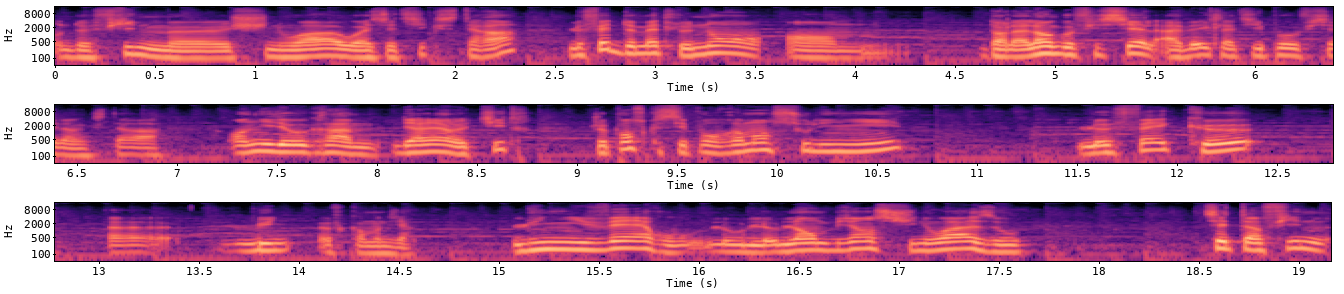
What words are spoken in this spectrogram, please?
de films euh, chinois ou asiatiques, etc., le fait de mettre le nom en, dans la langue officielle avec la typo officielle, etc., en idéogramme derrière le titre, je pense que c'est pour vraiment souligner le fait que euh, euh, l'univers ou ou l'ambiance chinoise ou c'est un film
